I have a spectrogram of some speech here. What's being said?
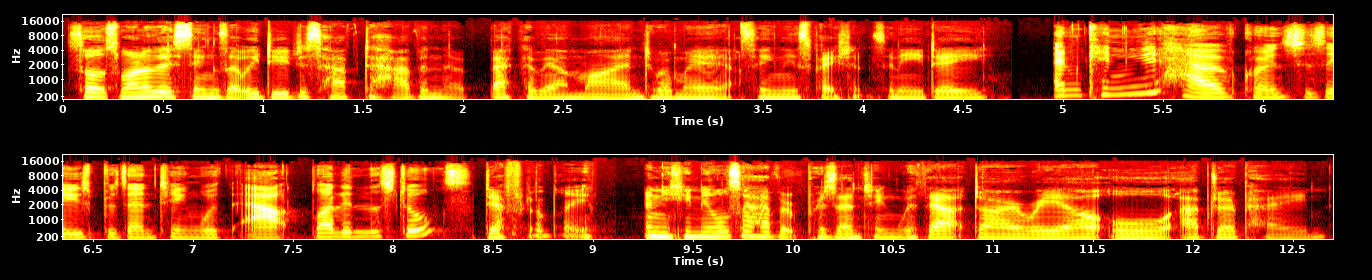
So it's one of those things that we do just have to have in the back of our mind when we're seeing these patients in ED. And can you have Crohn's disease presenting without blood in the stools? Definitely. And you can also have it presenting without diarrhea or abdo pain.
